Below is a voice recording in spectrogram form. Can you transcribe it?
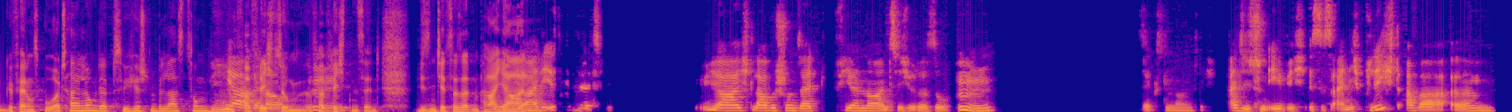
Gefährdungsbeurteilung der psychischen Belastung, die ja, Verpflichtung, genau. verpflichtend mhm. sind? Die sind jetzt ja seit ein paar Jahren. Ja, die ist gesetzlich. Ja, ich glaube schon seit 94 oder so. Mhm. 96. Also schon ewig ist es eigentlich Pflicht, aber ähm,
